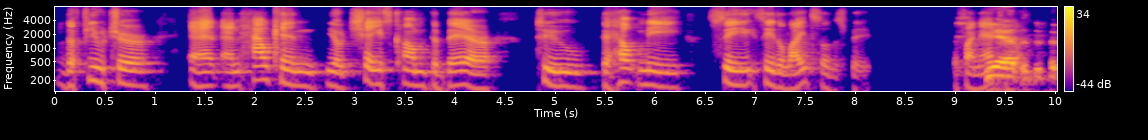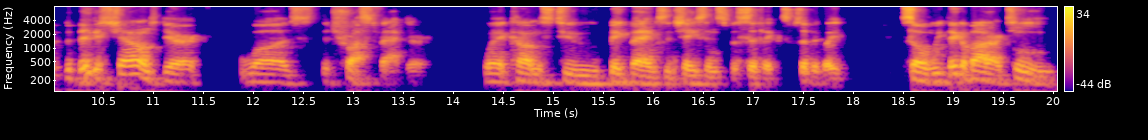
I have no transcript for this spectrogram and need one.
the future and, and how can you know Chase come to bear to to help me see see the light, so to speak? The financial. Yeah, the, the, the biggest challenge, Derek, was the trust factor when it comes to big banks and chasing specific specifically. So we think about our team.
